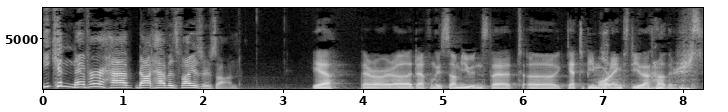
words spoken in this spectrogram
He can never have not have his visors on. Yeah, there are uh, definitely some mutants that uh, get to be more angsty than others.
